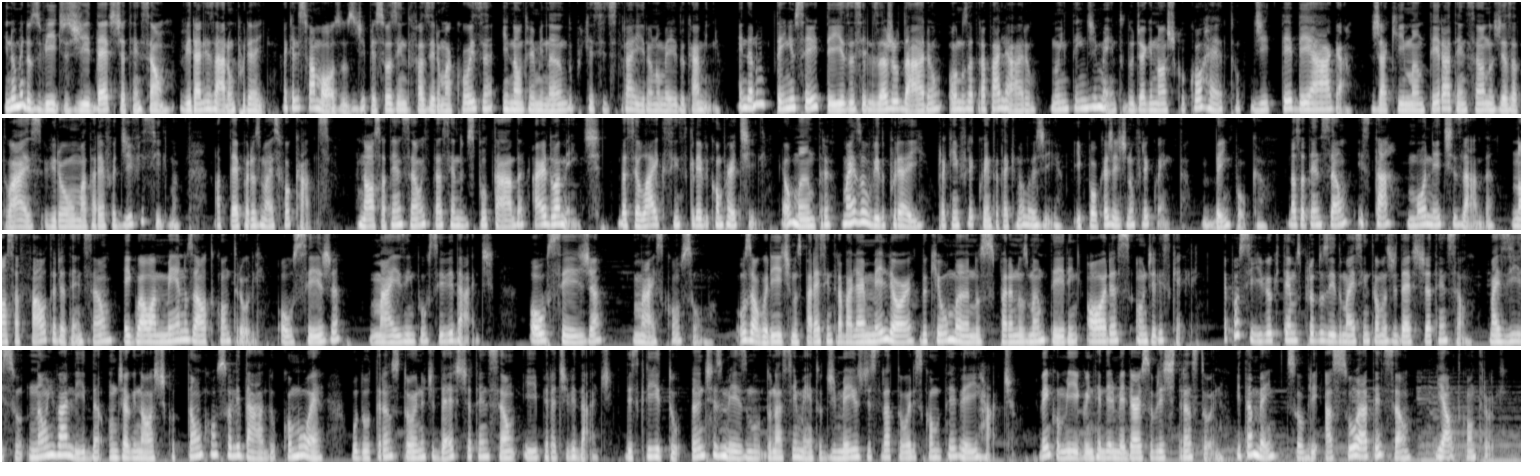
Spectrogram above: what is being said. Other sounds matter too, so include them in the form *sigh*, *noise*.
Inúmeros vídeos de déficit de atenção viralizaram por aí. Aqueles famosos de pessoas indo fazer uma coisa e não terminando porque se distraíram no meio do caminho. Ainda não tenho certeza se eles ajudaram ou nos atrapalharam no entendimento do diagnóstico correto de TDAH, já que manter a atenção nos dias atuais virou uma tarefa dificílima, até para os mais focados. Nossa atenção está sendo disputada arduamente. Dá seu like, se inscreva e compartilhe. É o mantra mais ouvido por aí para quem frequenta tecnologia. E pouca gente não frequenta. Bem pouca. Nossa atenção está monetizada. Nossa falta de atenção é igual a menos autocontrole, ou seja, mais impulsividade, ou seja, mais consumo. Os algoritmos parecem trabalhar melhor do que humanos para nos manterem horas onde eles querem. É possível que temos produzido mais sintomas de déficit de atenção, mas isso não invalida um diagnóstico tão consolidado como é o do transtorno de déficit de atenção e hiperatividade, descrito antes mesmo do nascimento de meios distratores como TV e rádio. Vem comigo entender melhor sobre este transtorno e também sobre a sua atenção e autocontrole.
